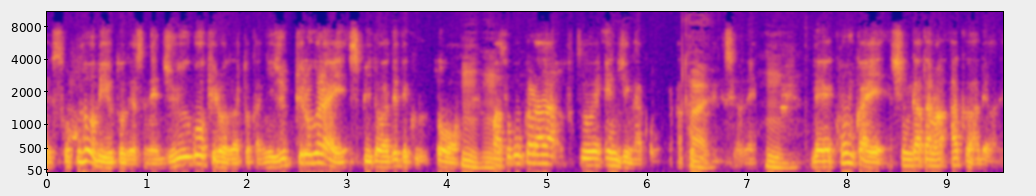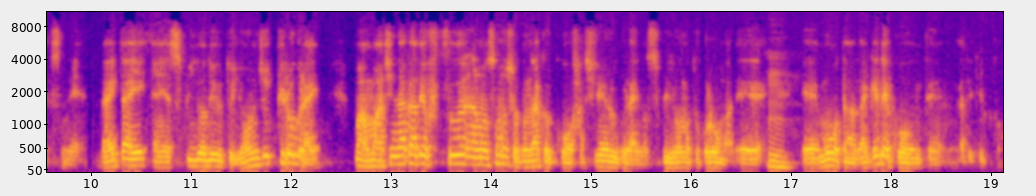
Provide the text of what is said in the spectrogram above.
ー、速度で言うとですね、15キロだとか20キロぐらいスピードが出てくると、うんうん、まあ、そこから普通エンジンがこう、かかるわけですよね。はいうん、で、今回、新型のアクアではですね、大体、えー、スピードで言うと40キロぐらい、まあ、街中で普通、あの、遜色なくこう走れるぐらいのスピードのところまで、うん、えー、モーターだけでこう運転ができると。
